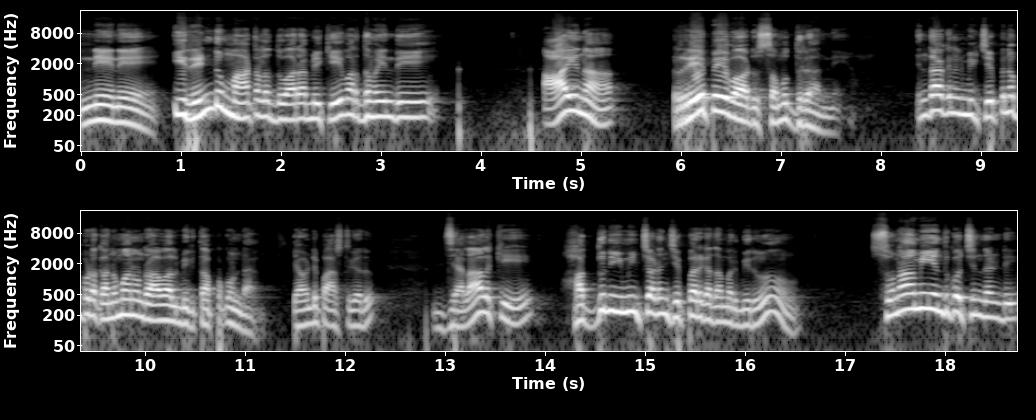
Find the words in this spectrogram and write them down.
నేనే. ఈ రెండు మాటల ద్వారా మీకు అర్థమైంది? ఆయన రేపేవాడు సముద్రాన్ని. ఇందాక నేను మీకు చెప్పినప్పుడు ఒక అనుమానం రావాలి మీకు తప్పకుండా. ఏమండి పాస్టర్ గారు? జలాలకి హద్దు నియమించాడని చెప్పారు కదా మరి మీరు. సునామీ ఎందుకు వచ్చిందండి?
